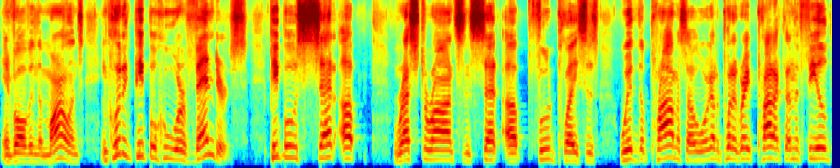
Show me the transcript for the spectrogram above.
involving the Marlins, including people who were vendors, people who set up restaurants and set up food places with the promise of we're going to put a great product on the field.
